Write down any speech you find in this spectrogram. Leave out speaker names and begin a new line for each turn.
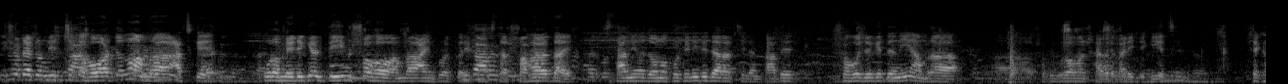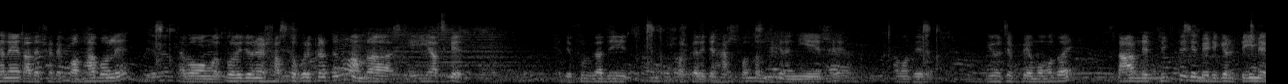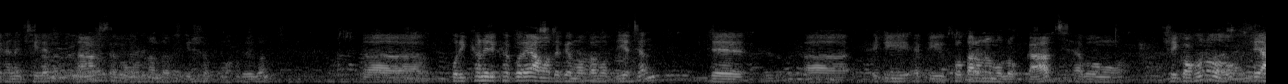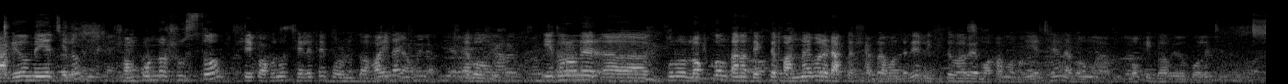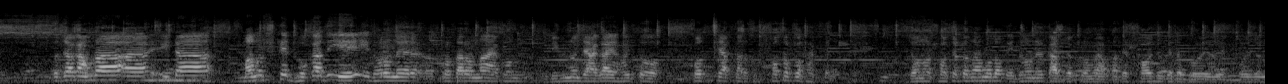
বিষয়টা একটু নিশ্চিত হওয়ার জন্য আমরা আজকে পুরো মেডিকেল টিম সহ আমরা আইন প্রয়োগকারী সংস্থার সহায়তায় স্থানীয় জনপ্রতিনিধি যারা ছিলেন, তাদের সহযোগিতা নিয়ে আমরা শফিকুর রহমান সাহেবের বাড়িতে গিয়েছি। সেখানে তাদের সাথে কথা বলে এবং প্রয়োজনীয় স্বাস্থ্য পরীক্ষার জন্য আমরা এই আজকে যে ফুলগাজী সরকারি যে হাসপাতাল, সেখানে নিয়ে এসে আমাদের ইউএসএফ মহোদয়, তার নেতৃত্বে যে মেডিকেল টিম এখানে ছিলেন, নার্স এবং অন্যান্য চিকিৎসক মহোদয়গণ পরীক্ষা নিরীক্ষা করে আমাদেরকে মতামত দিয়েছেন যে এটি একটি প্রতারণামূলক কাজ এবং সে কখনো, সে আগেও মেয়ে ছিল, সম্পূর্ণ সুস্থ, সে কখনো ছেলেতে পরিণত হয় নাই এবং এ ধরনের কোনো লক্ষণ তারা দেখতে পান নাই বলে ডাক্তার সাহেব আমাদের লিখিতভাবে মতামত দিয়েছেন এবং মৌখিকভাবেও বলেছেন। তো যাক, আমরা এটা মানুষকে ধোকা দিয়ে এই ধরনের প্রতারণা এখন বিভিন্ন জায়গায় হয়তো হচ্ছে আপনারা সতর্ক থাকবেন। জনসচেতনামূলক এই ধরনের কার্যক্রমে আপনাদের সহযোগিতা প্রয়োজন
